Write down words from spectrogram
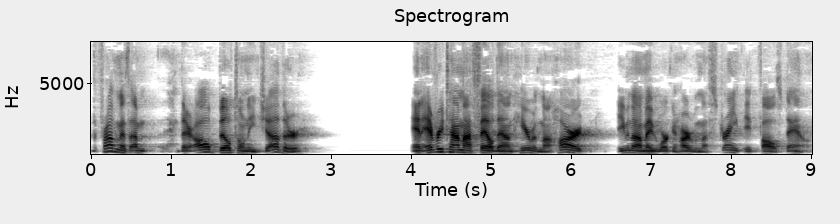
the problem is I'm, they're all built on each other. And every time I fail down here with my heart, even though I may be working hard with my strength, it falls down.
